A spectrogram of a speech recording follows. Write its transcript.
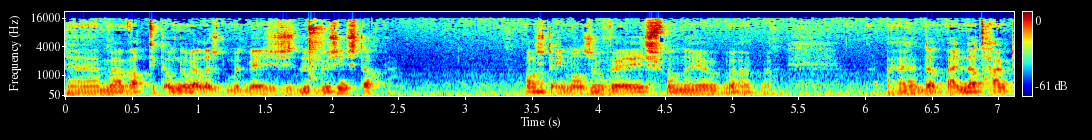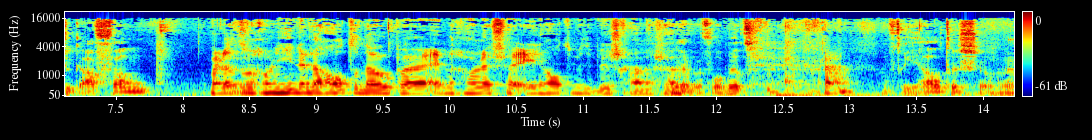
Eh, maar wat ik ook nog wel eens doe met mensen is de bus instappen. Als het eenmaal zover is. Van, eh, dat, en dat hangt natuurlijk af van maar dat we gewoon hier naar de halte lopen en gewoon even één halte met de bus gaan of zo. Ja, bijvoorbeeld. Ja. Of drie haltes. Of, eh,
